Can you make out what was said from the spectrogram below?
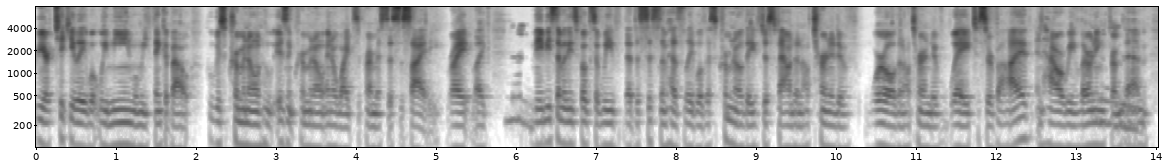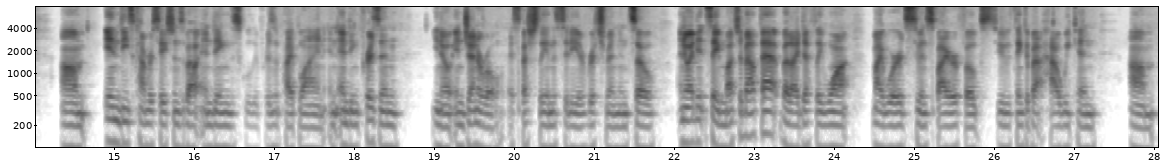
rearticulate what we mean when we think about who is criminal and who isn't criminal in a white supremacist society, right? Like mm-hmm. maybe some of these folks that we've that the system has labeled as criminal, they've just found an alternative world, an alternative way to survive, and how are we learning mm-hmm. from them um, in these conversations about ending the school to prison pipeline and ending prison, you know, in general, especially in the city of Richmond. And so I know I didn't say much about that, but I definitely want my words to inspire folks to think about how we can um,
